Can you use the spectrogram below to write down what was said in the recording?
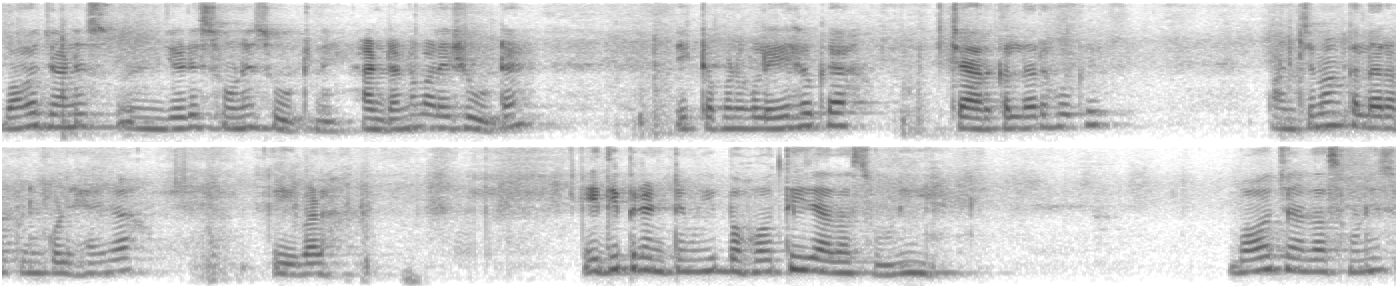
ਬਹੁਤ ਜਾਣੇ ਜਿਹੜੇ ਸੋਹਣੇ ਸੂਟ ਨੇ, ਹੰਡਣ ਵਾਲੇ ਸੂਟ ਹੈ। ਇੱਕ ਆਪਣੇ ਕੋਲ ਇਹ ਹੋ ਗਿਆ ਚਾਰ ਕਲਰ ਹੋ ਗਏ। ਪੰਜਵਾਂ ਕਲਰ ਆਪਣੇ ਕੋਲ ਹੈਗਾ, ਇਹ ਵਾਲਾ। ਇਹਦੀ ਪ੍ਰਿੰਟਿੰਗ ਵੀ ਬਹੁਤ ਹੀ ਜ਼ਿਆਦਾ ਸੋਹਣੀ ਹੈ। ਬਹੁਤ ਜ਼ਿਆਦਾ ਸੋਹਣੀ ਸ-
